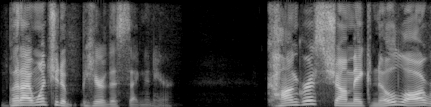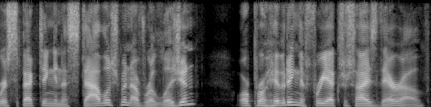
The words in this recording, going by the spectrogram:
but I want you to hear this segment here. Congress shall make no law respecting an establishment of religion or prohibiting the free exercise thereof,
